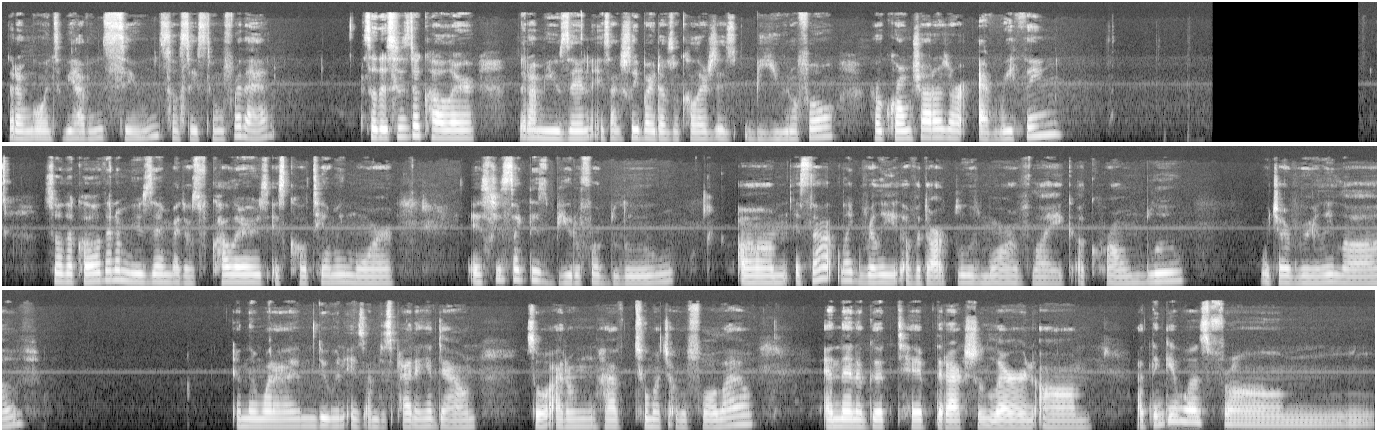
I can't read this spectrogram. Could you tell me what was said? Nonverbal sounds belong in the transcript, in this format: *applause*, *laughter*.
that I'm going to be having soon. So stay tuned for that. So this is the color that I'm using. It's actually by of Colors. is beautiful. Her chrome shadows are everything. So the color that I'm using by of Colors is called Teal Me More. It's just like this beautiful blue. Um, it's not like really of a dark blue. It's more of like a chrome blue, which I really love. And then what I'm doing is I'm just patting it down so I don't have too much of a fallout. And then a good tip that I actually learned, um, I think it was from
